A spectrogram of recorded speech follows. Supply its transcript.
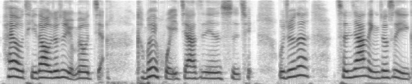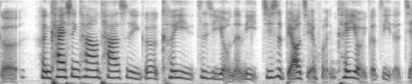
还有提到就是有没有讲。可不可以回家这件事情，我觉得陈嘉玲就是一个很开心看到她是一个可以自己有能力，即使不要结婚，可以有一个自己的家。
